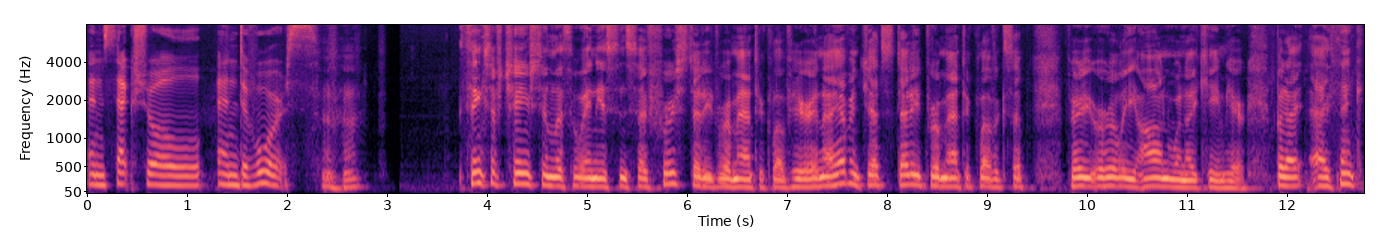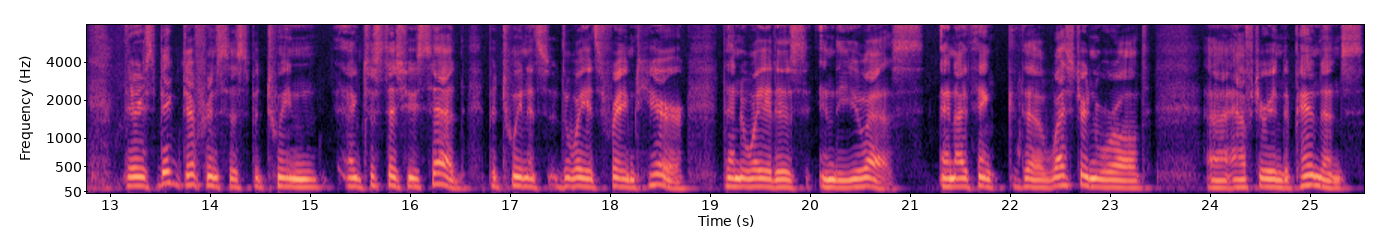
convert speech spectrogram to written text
and sexual and divorce. Uh-huh things have changed in Lithuania since I first studied romantic love here, and I haven't yet studied romantic love except very early on when I came here. But I, I think there's big differences between, uh, just as you said, between its the way it's framed here than the way it is in the U.S. And I think the Western world. Uh, after independence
